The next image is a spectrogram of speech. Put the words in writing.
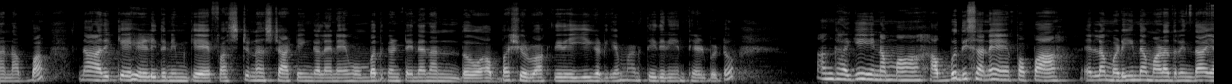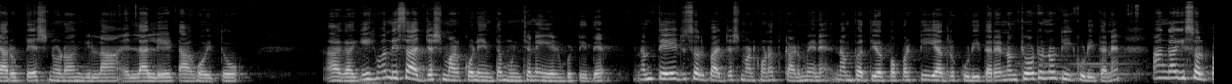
ನನ್ನ ಹಬ್ಬ ನಾನು ಅದಕ್ಕೆ ಹೇಳಿದ್ದು ನಿಮಗೆ ಫಸ್ಟ್ ನಾನು ಸ್ಟಾರ್ಟಿಂಗಲ್ಲೇ ಒಂಬತ್ತು ಗಂಟೆಯಿಂದ ನನ್ನದು ಹಬ್ಬ ಶುರುವಾಗ್ತಿದೆ, ಈಗ ಅಡುಗೆ ಮಾಡ್ತಿದ್ದೀನಿ ಅಂತ ಹೇಳಿಬಿಟ್ಟು. ಹಂಗಾಗಿ ನಮ್ಮ ಹಬ್ಬದ ದಿವಸನೇ ಪಾಪ ಎಲ್ಲ ಮಡಿಯಿಂದ ಮಾಡೋದ್ರಿಂದ ಯಾರೂ ಟೇಸ್ಟ್ ನೋಡೋಂಗಿಲ್ಲ, ಎಲ್ಲ ಲೇಟ್ ಆಗೋಯ್ತು. ಹಾಗಾಗಿ ಒಂದು ದಿವಸ ಅಡ್ಜಸ್ಟ್ ಮಾಡ್ಕೊಳ್ಳಿ ಅಂತ ಮುಂಚೆನೇ ಹೇಳ್ಬಿಟ್ಟಿದ್ದೆ. ನಮ್ಮ ತೇಜ್ ಸ್ವಲ್ಪ ಅಡ್ಜಸ್ಟ್ ಮಾಡ್ಕೊಳೋದು ಕಡಿಮೆನೇ. ನಮ್ಮ ಪತಿಯವ್ರ ಪಾಪ ಟೀ ಆದರೂ ಕುಡಿತಾರೆ ನಮ್ಮ ಚೋಟುನೂ ಟೀ ಕುಡಿತಾನೆ. ಹಾಗಾಗಿ ಸ್ವಲ್ಪ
